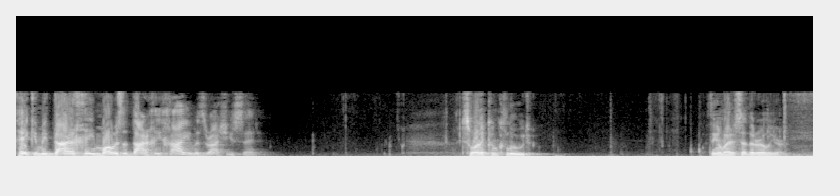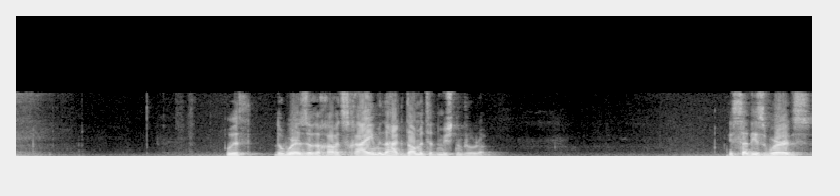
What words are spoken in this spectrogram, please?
Take him midarche mavis darche chayim, as Rashi said. I just want to conclude. I think I might have said that earlier. With the words of the Chofetz Chaim in the Hagdamah to the Mishnah Brura. He said these words.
